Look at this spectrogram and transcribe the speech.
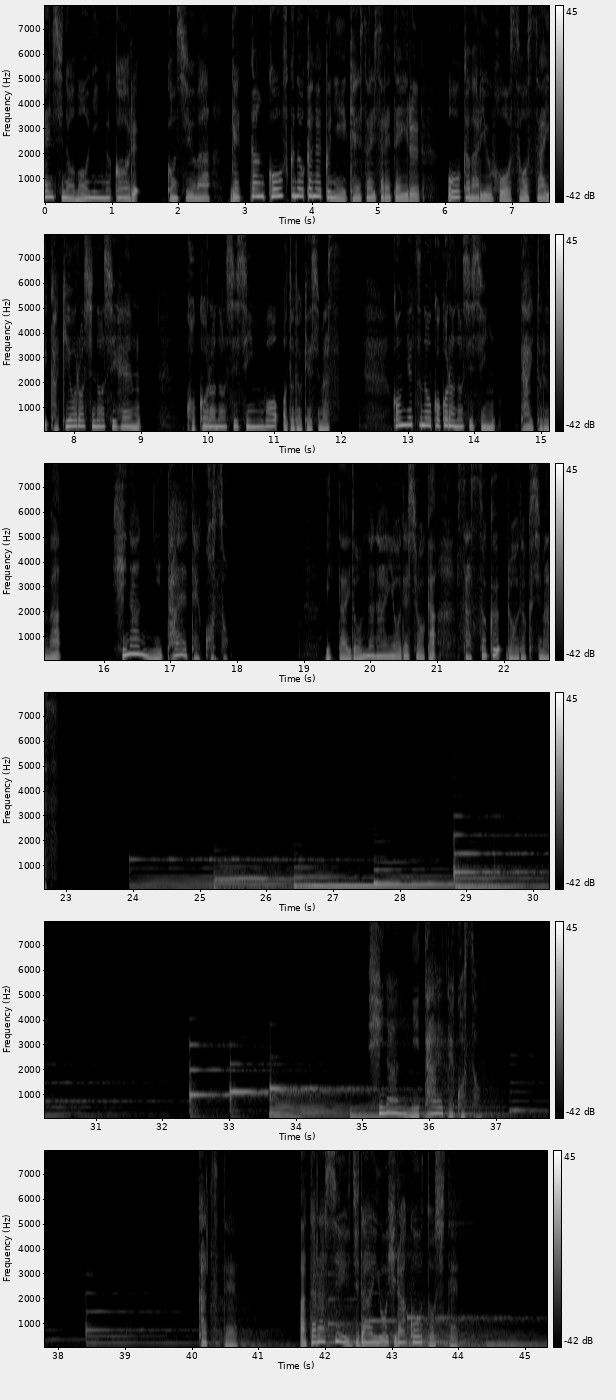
天使のモーニングコール。今週は月刊幸福の科学に掲載されている大川隆法総裁書き下ろしの詩編。心の指針をお届けします。今月の心の指針タイトルは避難に耐えてこそ。一体どんな内容でしょうか。早速朗読します。避難に耐えてこそ。かつて新しい時代を開こうとして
